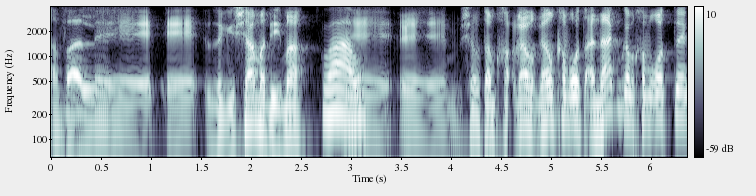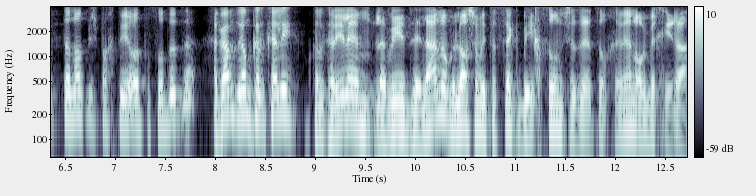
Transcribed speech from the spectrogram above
אבל אה, אה, זה גישה מדהימה. וואו. אה, אה, שאותם, אגב, גם חברות ענק וגם חברות אה, קטנות משפחתיות עושות את זה. אגב זה גם כלכלי, כלכלי להם להביא את זה לנו ולא עכשיו להתעסק באחסון שזה לצורך העניין או במכירה.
